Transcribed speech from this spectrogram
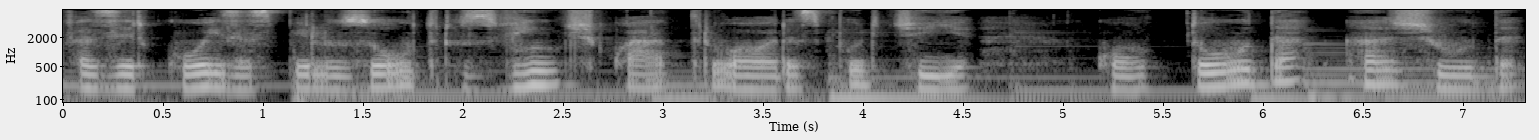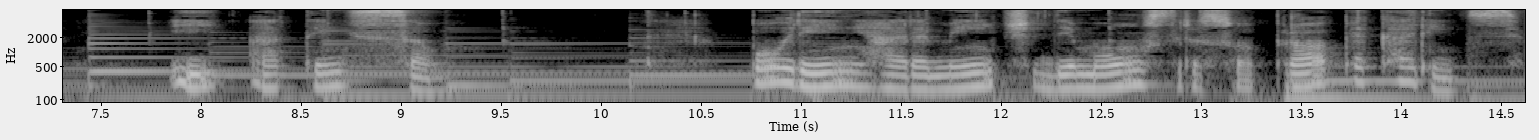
fazer coisas pelos outros 24 horas por dia com toda ajuda e atenção porém raramente demonstra sua própria carência.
